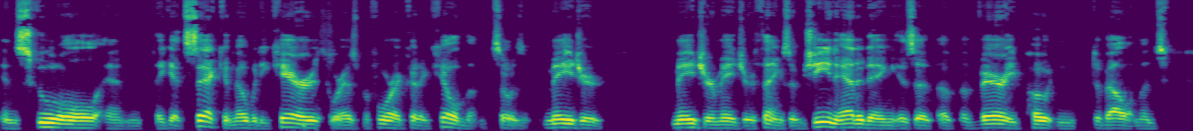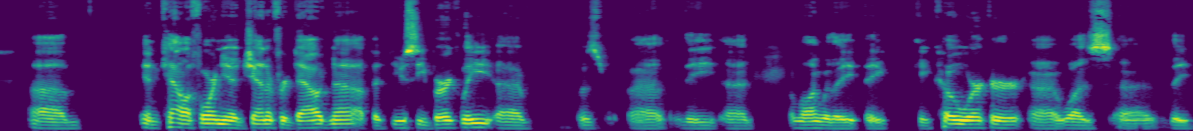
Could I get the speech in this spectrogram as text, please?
in school, and they get sick and nobody cares, whereas before it could have killed them. So it was major, major, major thing. So gene editing is a, a, a very potent development. Um, in California, Jennifer Doudna up at UC Berkeley uh, was uh, the uh, along with a, a, a co-worker uh, was uh, the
